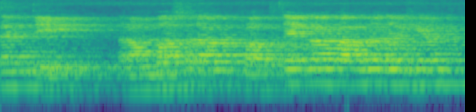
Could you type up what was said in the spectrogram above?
ସେମିତି ରମ୍ବସର ପ୍ରତ୍ୟେକ ବାହୁର ଦେଖିବା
